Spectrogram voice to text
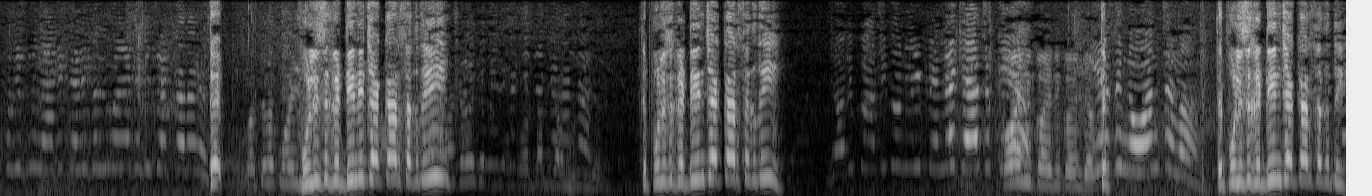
ਪੁਲਿਸ ਨੂੰ ਲੈ ਕੇ ਕਿਹੜੀ ਗੱਲ ਨੂੰ ਆਇਆ ਗੱਡੀ ਚੈੱਕ ਕਰਨ ਤੇ ਚਲੋ ਕੋਈ ਪੁਲਿਸ ਗੱਡੀ ਨਹੀਂ ਚੈੱਕ ਕਰ ਸਕਦੀ? ਤੇ ਪੁਲਿਸ ਗੱਡੀ ਨਹੀਂ ਚੈੱਕ ਕਰ ਸਕਦੀ? ਜਦੋਂ ਭਾਜੀ ਤੁਹਾਨੂੰ ਇਹ ਪਹਿਲਾਂ ਕਹਿ ਚੁੱਕੀ ਕੋਈ ਨਹੀਂ ਕੋਈ ਨਹੀਂ ਕੋਈ ਨਹੀਂ ਜਾਓ। ਕਿ ਅਸੀਂ ਲੋਨ ਤੇ ਪੁਲਿਸ ਗੱਡੀ ਨਹੀਂ ਚੈੱਕ ਕਰ ਸਕਦੀ?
